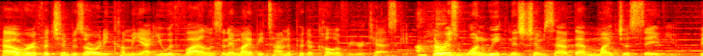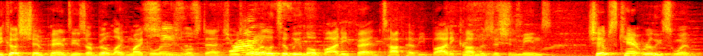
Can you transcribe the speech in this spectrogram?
However, if a chimp is already coming at you with violence, then it might be time to pick a color for your casket. Uh-huh. There is one weakness chimps have that might just save you. Because chimpanzees are built like Michelangelo Jesus statues, Christ. their relatively low body fat and top heavy body composition means chimps can't really swim.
